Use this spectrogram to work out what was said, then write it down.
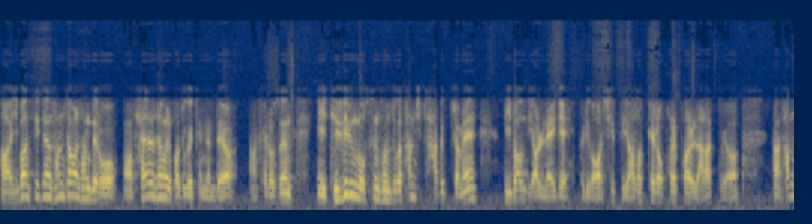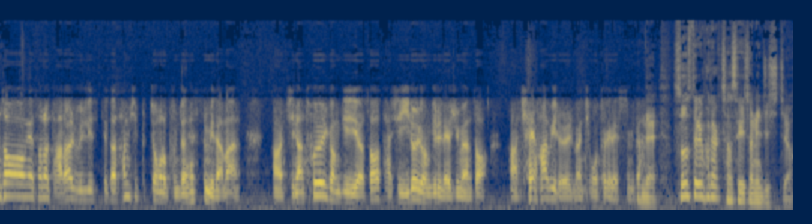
아, 이번 시즌 삼성을 상대로 어, 4연승을 거두게 됐는데요. 아, 캐롯은 이 디드릭 로슨 선수가 34득점에 리바운드 14개, 그리고 어시스트 6개로 펄펄 날았고요. 아, 삼성에서는 다랄 윌리스가 30득점으로 분전했습니다만 어, 지난 토요일 경기에 이어서 다시 일요일 경기를 내주면서 어, 최하위를 면치 못하게 됐습니다. 네, 선수들의 활약 자세히 전해주시죠.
